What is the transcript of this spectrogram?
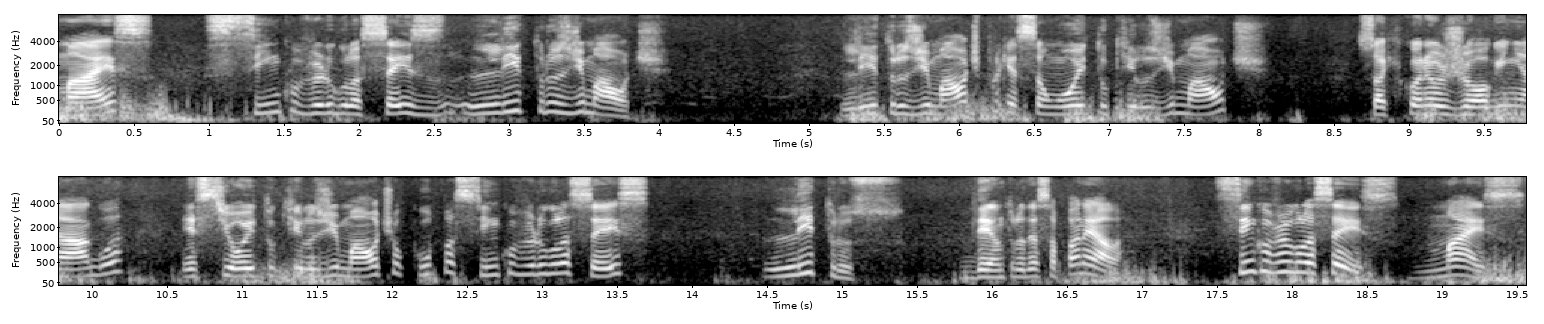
mais 5,6 litros de malte. Litros de malte, porque são 8 quilos de malte só que quando eu jogo em água, esse 8 kg de malte ocupa 5,6 litros dentro dessa panela. 5,6 mais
